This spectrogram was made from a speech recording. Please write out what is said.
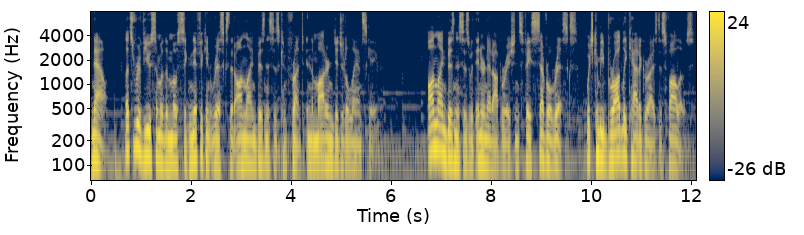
Now, let's review some of the most significant risks that online businesses confront in the modern digital landscape. Online businesses with internet operations face several risks, which can be broadly categorized as follows.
